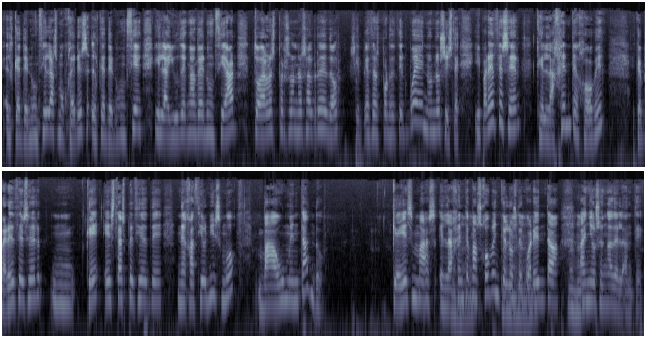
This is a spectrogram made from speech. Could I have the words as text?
el que denuncien las mujeres, el que y la ayuden a denunciar todas las personas alrededor. Si empiezas por decir, bueno, no existe. Y parece ser que la gente joven, que parece ser mm, que esta especie de negacionismo va aumentando que es más en la gente más joven que los de Ujú. 40 Ujú. años en adelante.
